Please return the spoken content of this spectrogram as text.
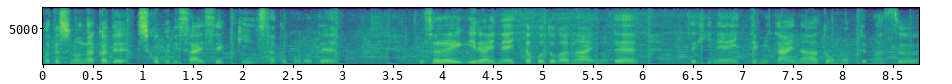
私の中で四国に最接近したところで。でそれ以来ね行ったことがないので是非ね行ってみたいなと思ってます。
